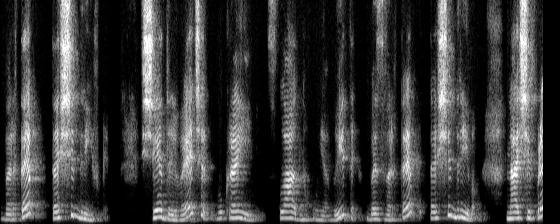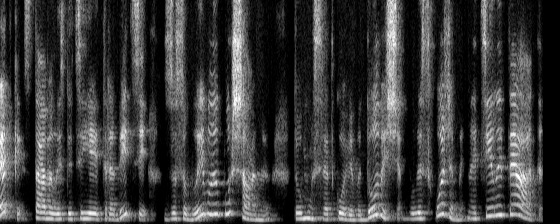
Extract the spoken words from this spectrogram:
Вертеп та щедрівки. Щедрий вечір в Україні складно уявити без вертепу та щедрівок. Наші предки ставились до цієї традиції з особливою пошаною, тому святкові видовища були схожими на цілий театр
